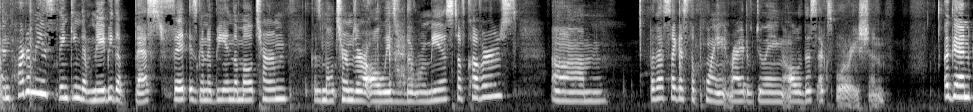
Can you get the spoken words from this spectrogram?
And part of me is thinking that maybe the best fit is going to be in the Moterm because Moterms are always the roomiest of covers. Um, but that's, I guess, the point, right, of doing all of this exploration. Again,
